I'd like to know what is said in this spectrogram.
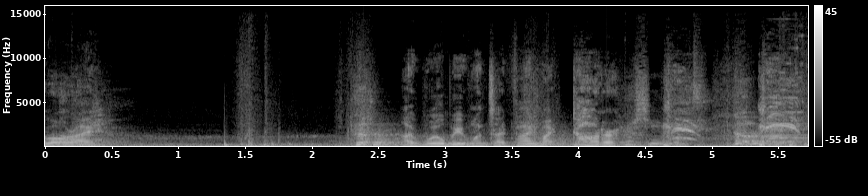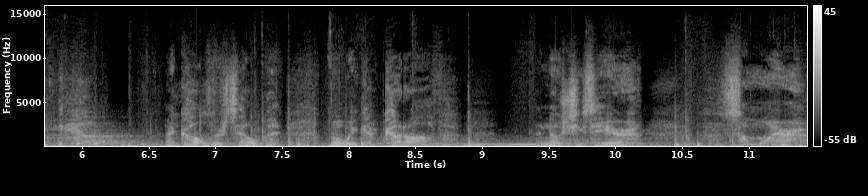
You all right? I will be once I find my daughter. Appreciate it. I called her cell, but, but we got cut off. I know she's here. Somewhere.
